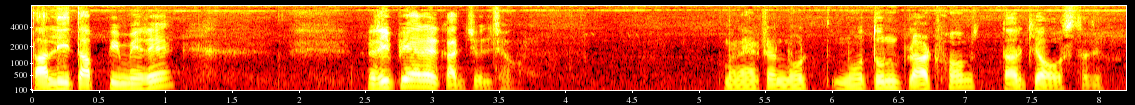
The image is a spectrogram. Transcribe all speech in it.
তালি তাপ্পি মেরে রিপেয়ারের কাজ চলছে এখন। মানে একটা নত- নতুন প্ল্যাটফর্ম, তার কি অবস্থা দেখুন।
